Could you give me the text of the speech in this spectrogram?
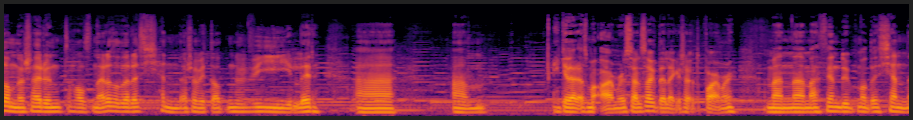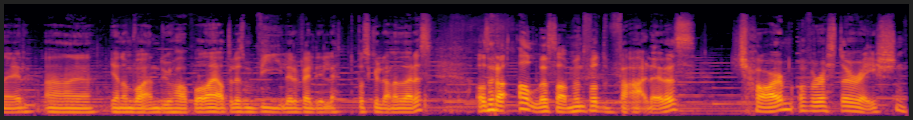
danner seg rundt halsen deres, og dere kjenner så vidt at den hviler. Uh, um, ikke dere som har armor, selvsagt, det legger seg ut på armor. Men uh, Mathien, du på en måte kjenner uh, gjennom hva enn du har på deg, at det liksom hviler veldig lett på skuldrene deres. Og dere har alle sammen fått hver deres charm of restoration.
